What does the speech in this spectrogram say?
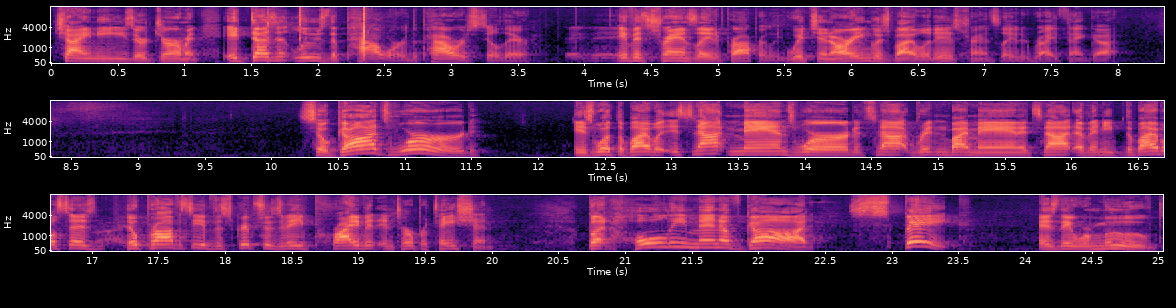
Chinese or German. It doesn't lose the power. The power is still there. Amen. If it's translated properly, which in our English Bible it is translated right, thank God. So God's word is what the Bible it's not man's word, it's not written by man, it's not of any the Bible says no prophecy of the scriptures of any private interpretation. But holy men of God spake as they were moved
